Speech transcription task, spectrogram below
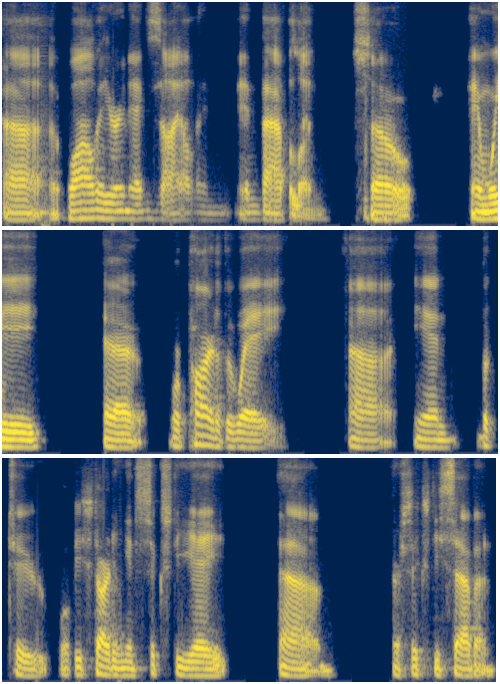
uh, while they are in exile in, in Babylon. So, and we uh, were part of the way uh, in book two. We'll be starting in 68 um, or 67.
